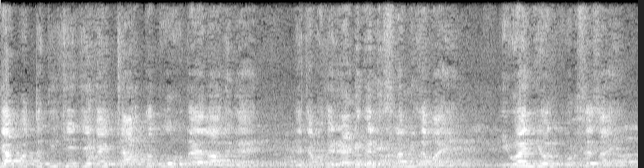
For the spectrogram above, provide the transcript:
त्या पद्धतीचे जे काही चार तत्व उदयाला आलेले आहेत त्याच्यामध्ये रॅडिकल इस्लामिझम आहे इव्हांज्युअल फोर्सेस आहे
